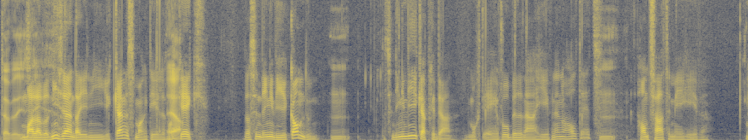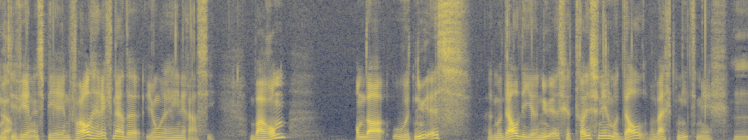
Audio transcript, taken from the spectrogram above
Dat wil je maar dat wil niet zeggen dat je niet je kennis mag delen. Van Ja. kijk, dat zijn dingen die je kan doen. Hm, Dat zijn dingen die ik heb gedaan. Je mocht je eigen voorbeelden aangeven, hè, nog altijd. hm. handvaten meegeven. Ja. Motiveren, inspireren. Vooral gericht naar de jongere generatie. Waarom? Omdat hoe het nu is, het model die er nu is, het traditionele model, werkt niet meer. hm.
